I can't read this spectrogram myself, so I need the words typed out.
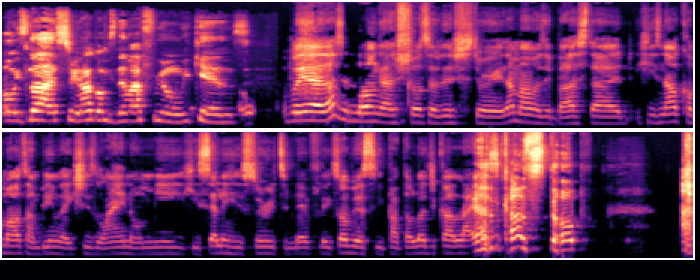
Oh, he's not answering. How come he's never free on weekends? Oh, but yeah, that's the long and short of this story. That man was a bastard. He's now come out and being like, she's lying on me. He's selling his story to Netflix. Obviously, pathological liars can't stop.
